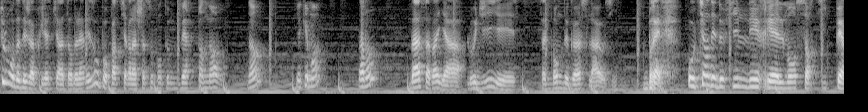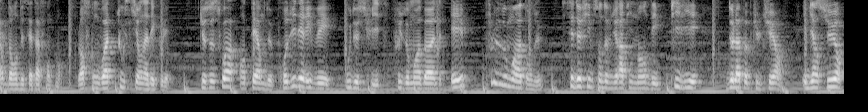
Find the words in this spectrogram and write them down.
tout le monde a déjà pris l'aspirateur de la maison pour partir à la chasse aux fantômes verts plein de morts. Non? Y'a que moi? Pardon Bah ça va, il y a Luigi et cette bande de gosses là aussi. Bref, aucun des deux films n'est réellement sorti perdant de cet affrontement, lorsqu'on voit tout ce qui en a découlé. Que ce soit en termes de produits dérivés ou de suites, plus ou moins bonnes et plus ou moins attendues, ces deux films sont devenus rapidement des piliers de la pop culture. Et bien sûr,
